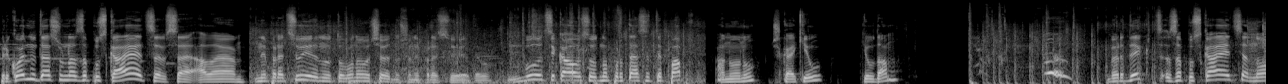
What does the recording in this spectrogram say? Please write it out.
Прикольно те, що вона запускає це все, але не працює, ну то воно очевидно, що не працює. Типу. Було цікаво все одно протестити пап. Ану, ану, чекай, кіл. Кіл дам. Вердикт запускається, но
